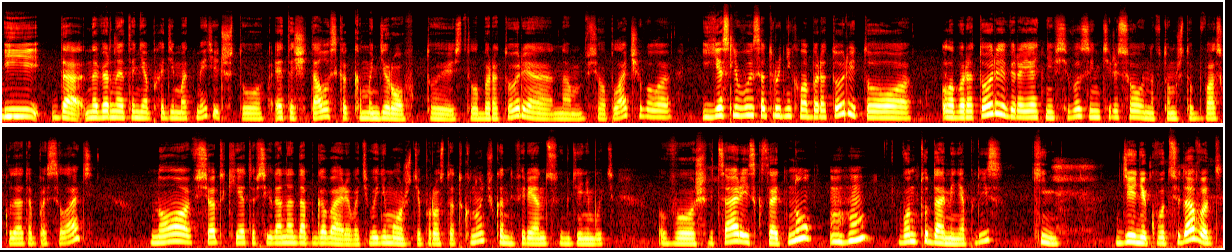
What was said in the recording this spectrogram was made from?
И да, наверное, это необходимо отметить, что это считалось как командировка, то есть лаборатория нам все оплачивала. И если вы сотрудник лаборатории, то лаборатория, вероятнее всего, заинтересована в том, чтобы вас куда-то посылать, но все-таки это всегда надо обговаривать. Вы не можете просто ткнуть в конференцию где-нибудь в Швейцарии и сказать, ну, угу, вон туда меня, плиз, кинь денег вот сюда вот,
